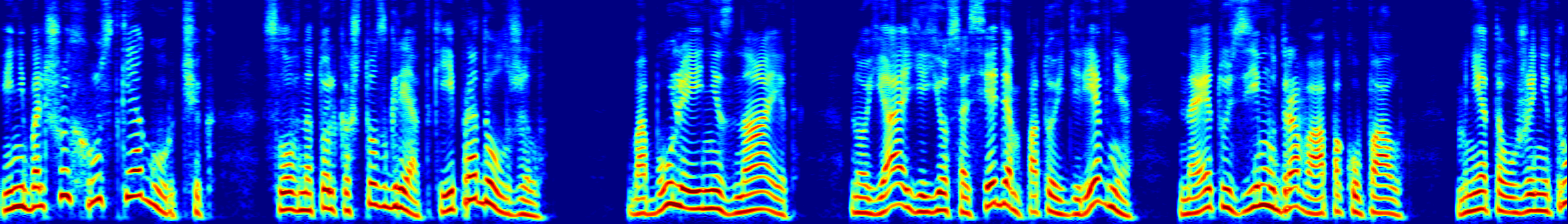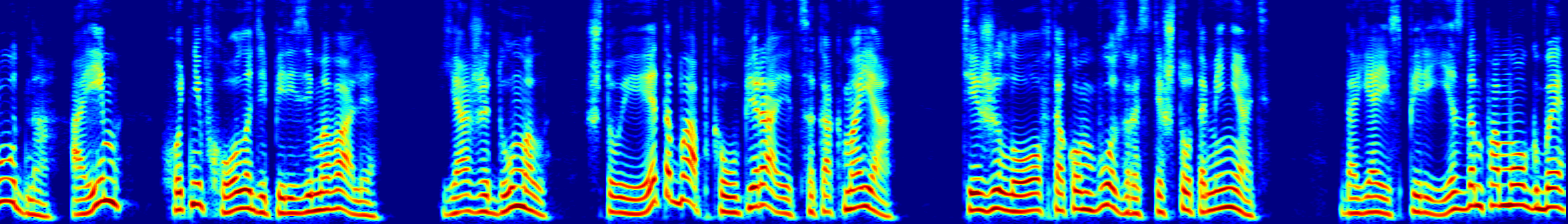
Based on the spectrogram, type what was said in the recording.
и небольшой хрусткий огурчик, словно только что с грядки, и продолжил. «Бабуля и не знает, но я ее соседям по той деревне на эту зиму дрова покупал. Мне-то уже не трудно, а им хоть не в холоде перезимовали. Я же думал, что и эта бабка упирается, как моя. Тяжело в таком возрасте что-то менять. Да я и с переездом помог бы,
